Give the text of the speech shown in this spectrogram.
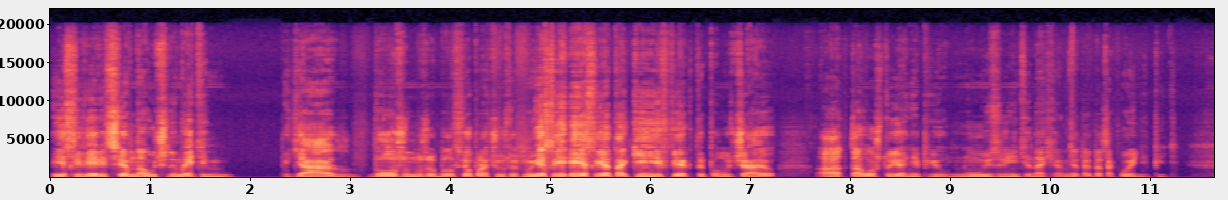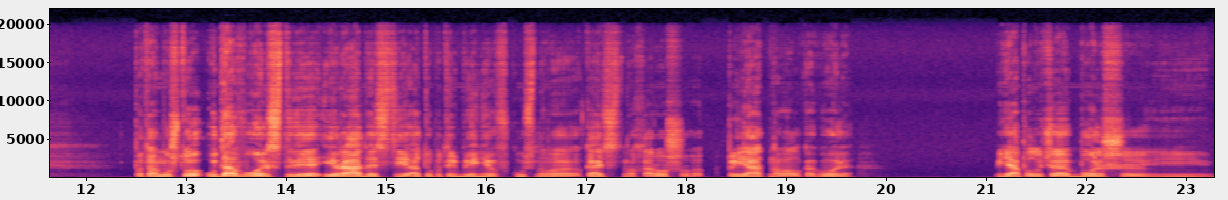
Если верить всем научным этим, я должен уже был все прочувствовать. Ну, если, если я такие эффекты получаю, от того, что я не пью. Ну, извините, нахер мне тогда такое не пить. Потому что удовольствие и радости от употребления вкусного, качественного, хорошего, приятного алкоголя я получаю больше и,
